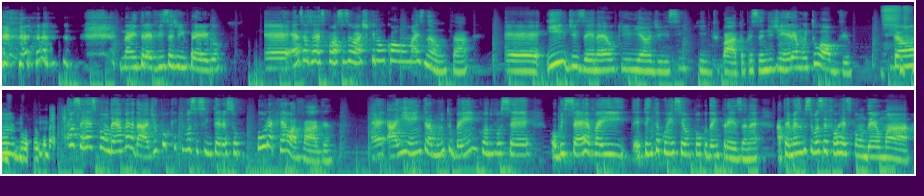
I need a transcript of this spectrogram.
na entrevista de emprego. É, essas respostas eu acho que não colam mais não, tá? É, e dizer, né, o que Ian disse, que, tipo, ah, tô precisando de dinheiro, é muito óbvio. Então, você responder a verdade. O porquê que você se interessou por aquela vaga? É, aí entra muito bem quando você observa e, e, tenta conhecer um pouco da empresa, né? Até mesmo se você for responder uma,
